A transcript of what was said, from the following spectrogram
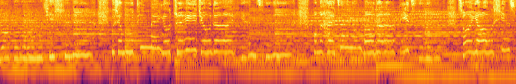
若无其事不想不听没有追究的言辞。我们还在拥抱的彼此。所有心思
